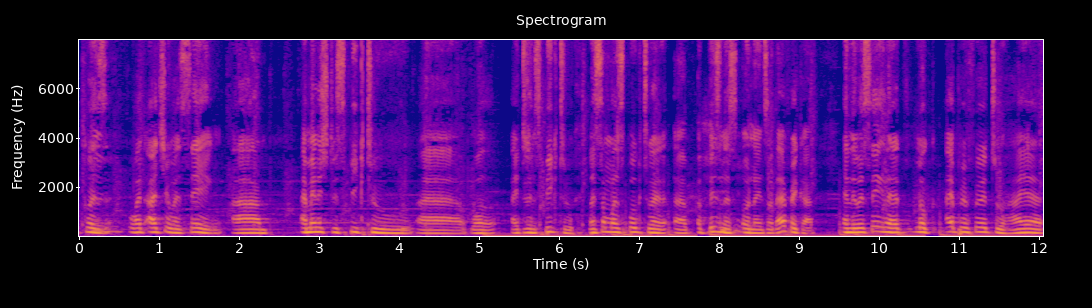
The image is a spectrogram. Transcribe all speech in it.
because what Archie was saying. Um, I managed to speak to uh, well, I didn't speak to, but someone spoke to a, a, a business owner in South Africa, and they were saying that look, I prefer to hire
